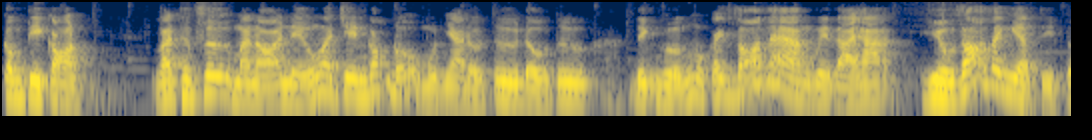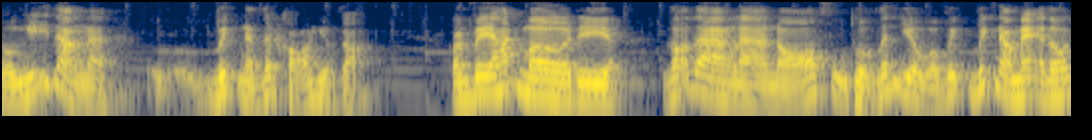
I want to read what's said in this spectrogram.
công ty còn. Và thực sự mà nói, nếu mà trên góc độ một nhà đầu tư đầu tư định hướng một cách rõ ràng về dài hạn, hiểu rõ doanh nghiệp, thì tôi nghĩ rằng là uh, VIX là rất khó hiểu rõ. Còn VHM thì rõ ràng là nó phụ thuộc rất nhiều vào VIX VIX là mẹ thôi.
